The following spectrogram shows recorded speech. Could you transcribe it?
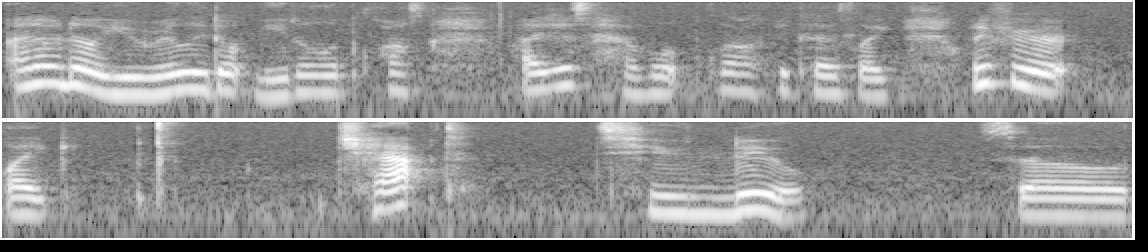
I don't know, you really don't need a lip gloss. I just have lip gloss because, like, what if you're, like, chapped to new? So,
